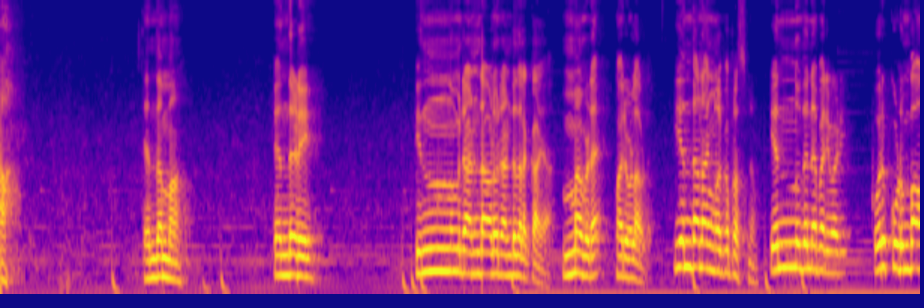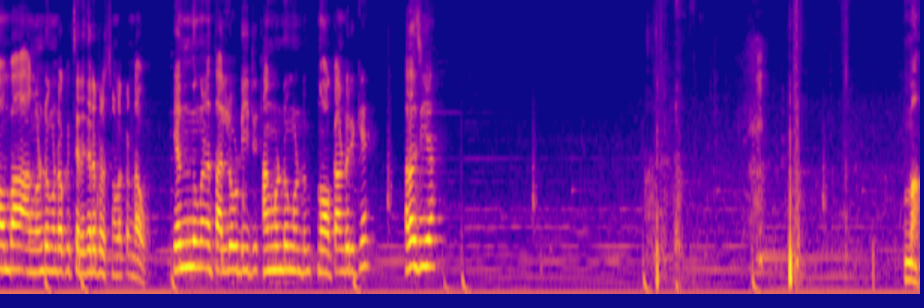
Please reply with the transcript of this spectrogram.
ആ എന്തമ്മ? എന്തടി? ഇന്നും രണ്ടാളും രണ്ട് തിരക്കായ. ഉമ്മ ഇവിടെ മരുവള അവിടെ. എന്താണ് നിങ്ങൾക്ക് പ്രശ്നം? എന്നും തന്നെ പരിപാടി? ഒരു കുടുംബമാകുമ്പോൾ അങ്ങോട്ടും ഇങ്ങോട്ടും ചെറിയ ചെറിയ പ്രശ്നങ്ങളൊക്കെ ഉണ്ടാവും. എന്നും ഇങ്ങനെ തല്ലൂട്ടിയിട്ട് അങ്ങോട്ടും ഇങ്ങോട്ടും നോക്കാണ്ടിരിക്കെ. അതാ ചെയ്യാ. ഉമ്മ.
